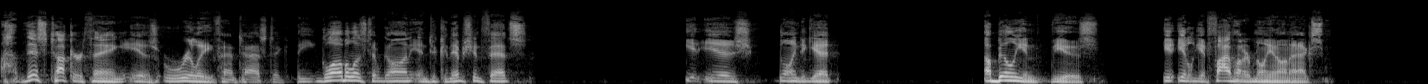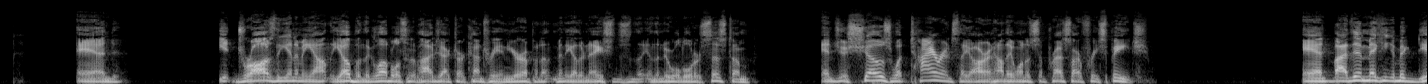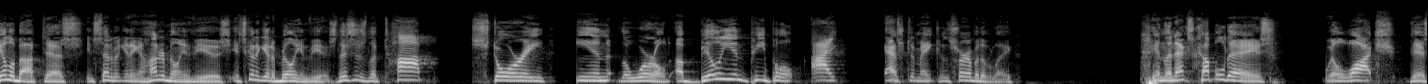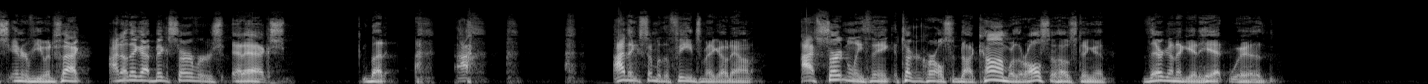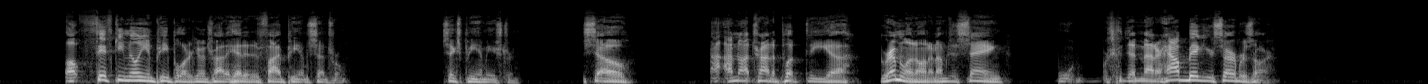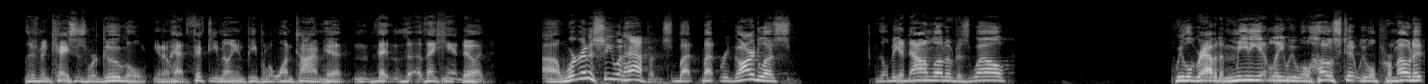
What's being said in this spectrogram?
Uh, This Tucker thing is really fantastic. The globalists have gone into conniption fits. It is going to get a billion views. It'll get 500 million on X. And it draws the enemy out in the open, the globalists that have hijacked our country and Europe and many other nations in the, in the New World Order system, and just shows what tyrants they are and how they want to suppress our free speech. And by them making a big deal about this, instead of it getting 100 million views, it's going to get a billion views. This is the top story in the world. A billion people, I estimate conservatively, in the next couple days will watch this interview. In fact, I know they got big servers at X, but I, I think some of the feeds may go down. I certainly think TuckerCarlson.com, where they're also hosting it, they're going to get hit with uh, 50 million people are going to try to hit it at 5 p.m. Central, 6 p.m. Eastern. So I'm not trying to put the uh, gremlin on it. I'm just saying it doesn't matter how big your servers are. There's been cases where Google, you know, had 50 million people at one time hit, and they, they can't do it. Uh, we're going to see what happens, but but regardless, there'll be a download of it as well. We will grab it immediately. We will host it. We will promote it.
